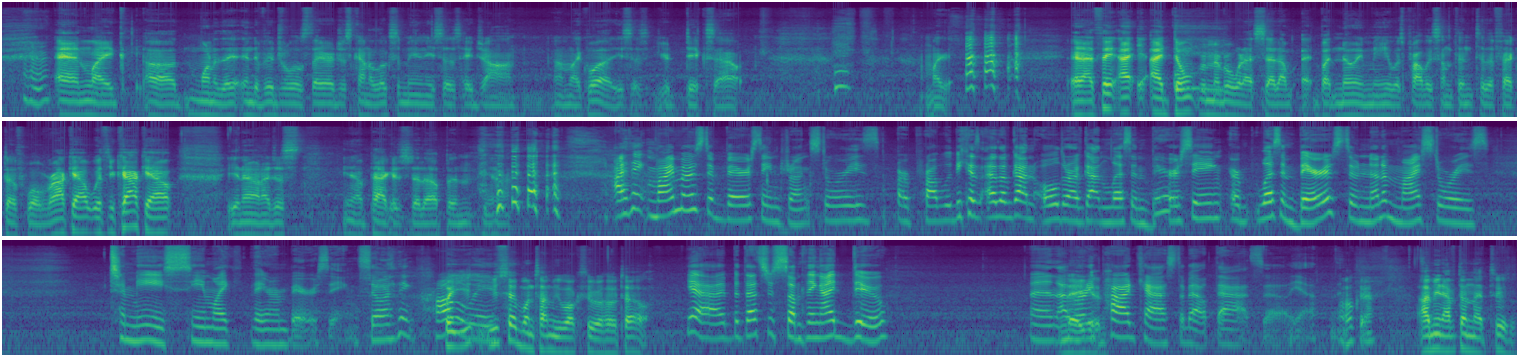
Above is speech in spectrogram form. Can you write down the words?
and like uh, one of the individuals there just kind of looks at me and he says, "Hey John," and I'm like, "What?" He says, "Your dick's out." I'm like. And I think I I don't remember what I said, um, but knowing me, it was probably something to the effect of, "Well, rock out with your cock out," you know. And I just, you know, packaged it up, and you know, I think my most embarrassing drunk stories are probably because as I've gotten older, I've gotten less embarrassing or less embarrassed. So none of my stories, to me, seem like they are embarrassing. So I think but probably, you, you said one time you walked through a hotel. yeah, but that's just something I do. And I've already Naked. podcast about that. So yeah, Okay, I mean, I've done that too.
